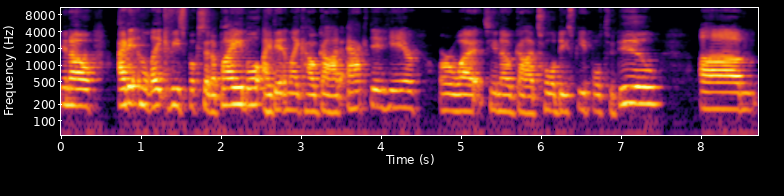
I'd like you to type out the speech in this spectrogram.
you know, I didn't like these books of the Bible. I didn't like how God acted here or what, you know, God told these people to do. Um,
